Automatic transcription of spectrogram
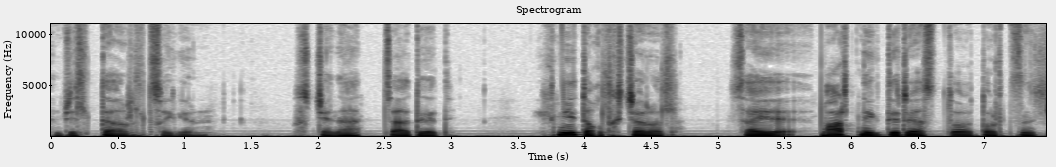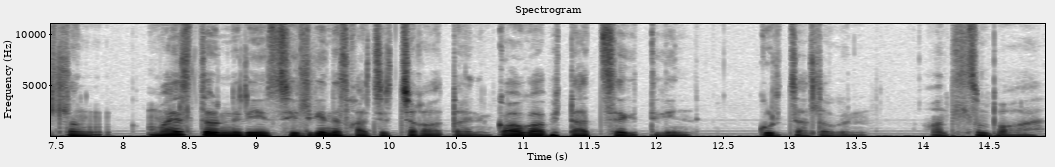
амжилттай оролцохыг юм хүсэж байна. За тэгээд эхний тоглогчоор бол сая парт 1 дээр бас дурдсанчлан Miles Turner-ийн сэлгэнээс гарч ирж байгаа одоо энэ Gogo Bitadze гэдэг энэ гүр залууг нь онцлсан байгаа.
